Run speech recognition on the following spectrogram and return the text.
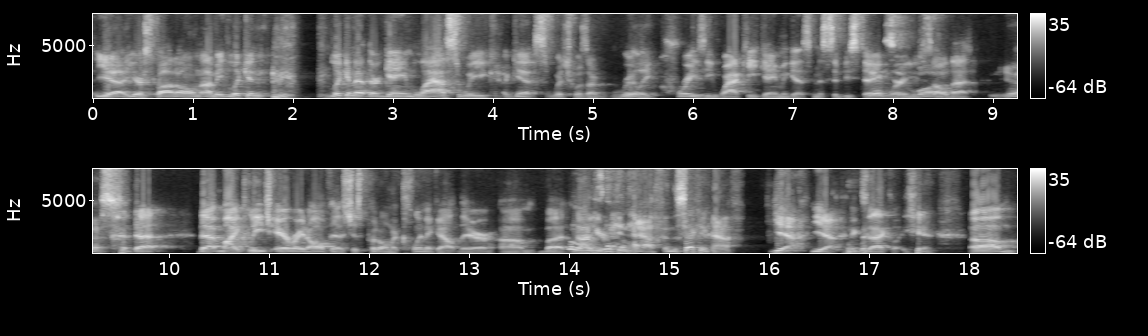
Yeah, you're spot on. I mean, looking looking at their game last week against, which was a really crazy, wacky game against Mississippi State, yes, where you was. saw that yes that that Mike Leach air raid offense just put on a clinic out there. Um, but well, not in the here. second half. In the second half. Yeah, yeah, exactly. yeah. Um,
